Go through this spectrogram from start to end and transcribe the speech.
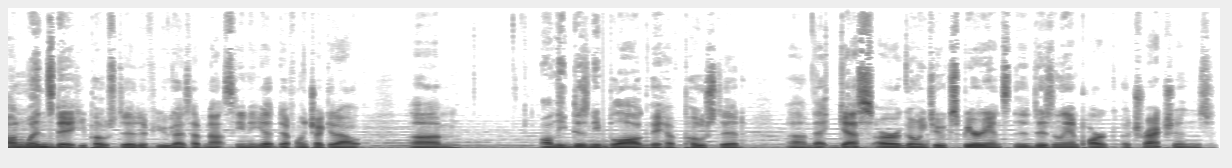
On Wednesday, he posted. If you guys have not seen it yet, definitely check it out. Um, on the Disney blog, they have posted um, that guests are going to experience the Disneyland Park attractions,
